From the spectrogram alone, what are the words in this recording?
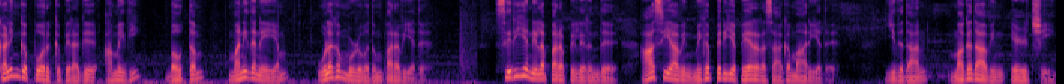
கலிங்கப் போருக்கு பிறகு அமைதி பௌத்தம் மனிதநேயம் உலகம் முழுவதும் பரவியது. சிறிய நிலப்பரப்பிலிருந்து ஆசியாவின் மிகப்பெரிய பேரரசாக மாறியது. இதுதான் மகதாவின் எழுச்சி.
